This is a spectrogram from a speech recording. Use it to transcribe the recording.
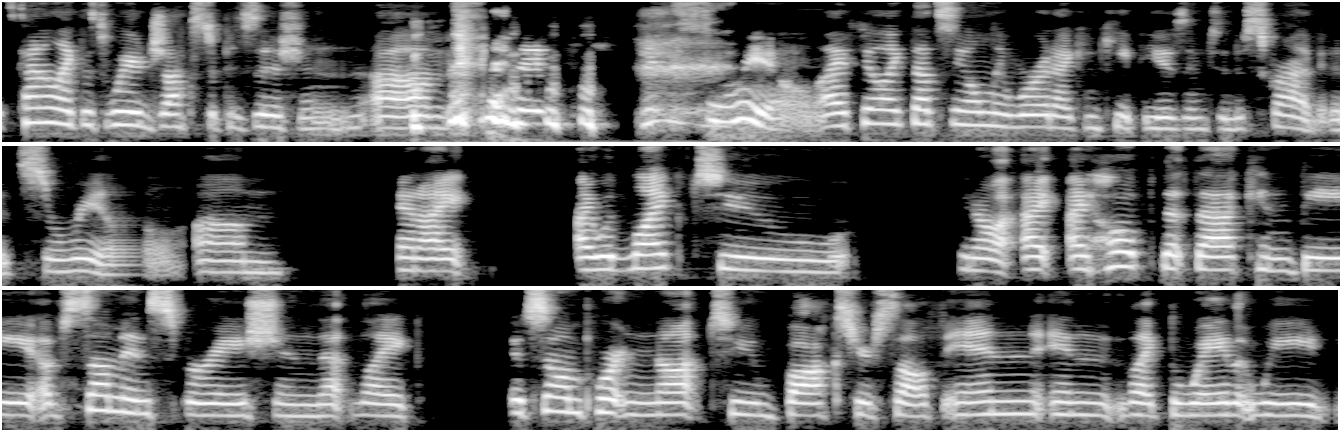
it's kind of like this weird juxtaposition. Um, it, it's surreal. I feel like that's the only word I can keep using to describe it. It's surreal. Um, and I, I would like to, you know, I, I hope that that can be of some inspiration that like, it's so important not to box yourself in, in like the way that we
